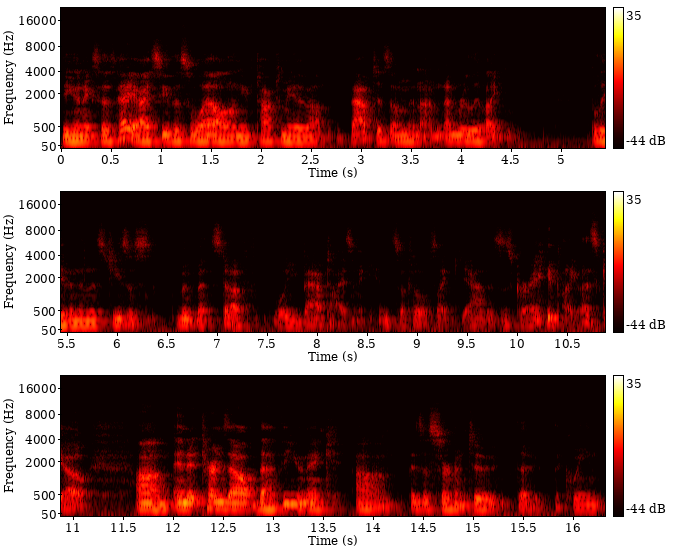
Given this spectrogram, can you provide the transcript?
the eunuch says, "Hey, I see this well, and you've talked to me about baptism, and I'm I'm really like believing in this Jesus movement stuff will you baptize me? And so Philip's like, yeah, this is great. like, let's go. Um, and it turns out that the eunuch um, is a servant to the, the queen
